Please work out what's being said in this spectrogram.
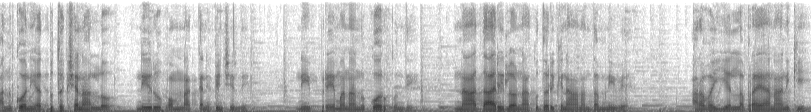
అనుకోని అద్భుత క్షణాల్లో నీ రూపం నాకు కనిపించింది. నీ ప్రేమ నన్ను కోరుకుంది. నా దారిలో నాకు దొరికిన ఆనందం నీవే. అరవై ఏళ్ళ ప్రయాణానికి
